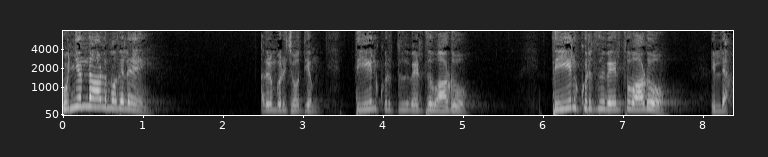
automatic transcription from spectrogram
കുഞ്ഞുനാൾ മുതലേ അതിനുമ്പ് ഒരു ചോദ്യം. തീയിൽ കുരുത്തത് വെളുത്ത് വാടുവോ? തീയിൽ കുരുത്തത് വെളുത്ത് വാടുവോ? ഇല്ല.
